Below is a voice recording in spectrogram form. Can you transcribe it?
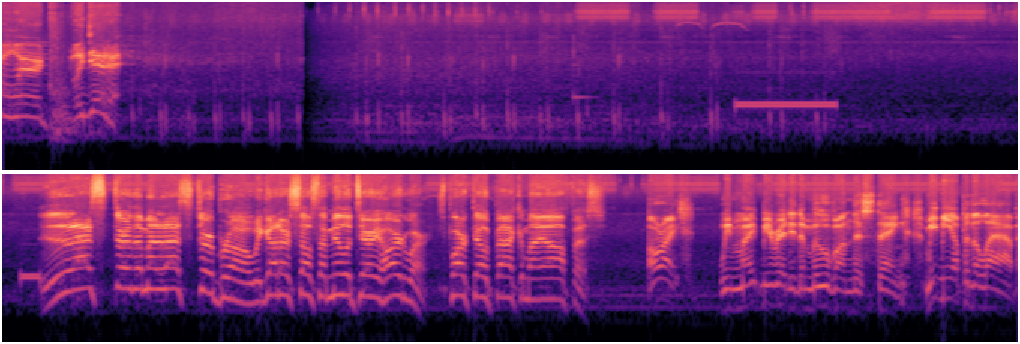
We did it! Lester the molester, bro. We got ourselves some military hardware. It's parked out back in my office. All right, we might be ready to move on this thing. Meet me up in the lab.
